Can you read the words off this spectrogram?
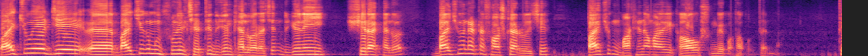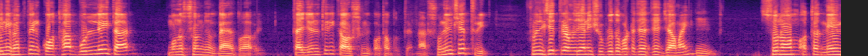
বাইচুং এর যে বাইচুং এবং সুনীল ছেত্রী দুজন খেলোয়াড় আছেন দুজনেই সেরা খেলোয়াড়। বাইচুং এর একটা সংস্কার রয়েছে বাইচুং মাঠে নামার আগে কারোর সঙ্গে কথা বলতেন না। তিনি ভাবতেন কথা বললেই তার মনঃসংযোগ ব্যাহত হবে। তাই জন্য তিনি কারোর সঙ্গে কথা বলতেন না। আর সুনীল ছেত্রী সুনীল ছেত্রী আমরা জানি সুব্রত ভট্টাচার্যের জামাই। সোনম অর্থাৎ মেম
